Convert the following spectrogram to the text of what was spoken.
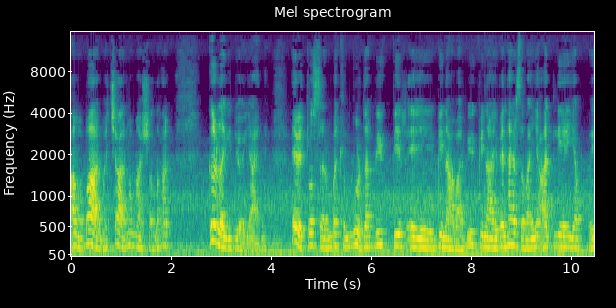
ama bağırma, çağırma maşallah gırla gidiyor yani. Evet dostlarım bakın burada büyük bir e, bina var. Büyük binayı ben her zaman ya adliye ya e,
